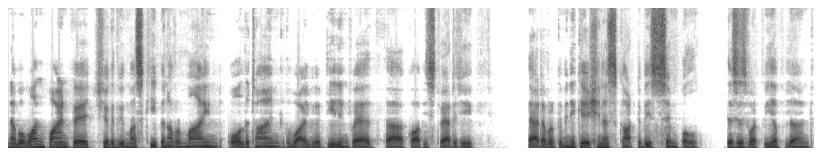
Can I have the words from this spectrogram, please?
Number one point which we must keep in our mind all the time while we are dealing with uh, copy strategy, that our communication has got to be simple. This is what we have learned.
